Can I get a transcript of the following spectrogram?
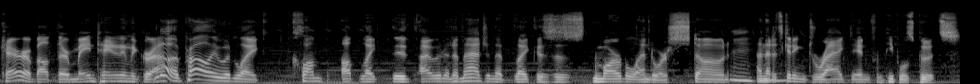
care about their maintaining the grass? No, it probably would like clump up like it, I would imagine that like this is marble and or stone and that it's mm-hmm. getting dragged in from people's boots.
